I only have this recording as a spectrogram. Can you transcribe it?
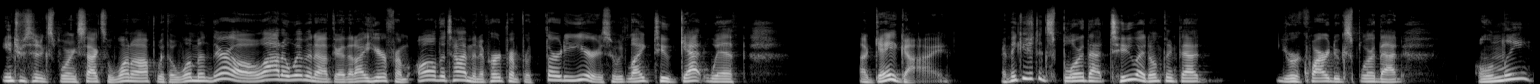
interested in exploring sex one off with a woman. There are a lot of women out there that I hear from all the time and have heard from for 30 years who would like to get with a gay guy. I think you should explore that too. I don't think that you're required to explore that only,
